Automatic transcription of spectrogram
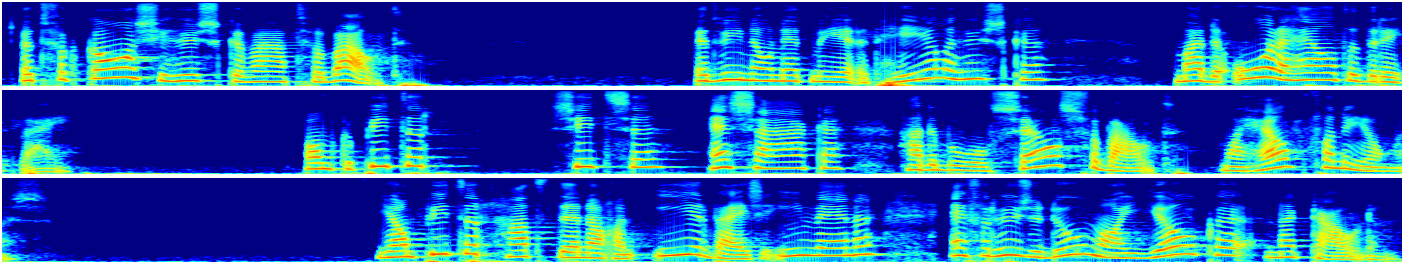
Het vakantiehuisje waard verbouwd. Het wie nou net meer het hele huisje, maar de oren helt er dik bij. Omke Pieter Sietse en Zaken hadden de boel zelfs verbouwd, met help van de jongens. Jan-Pieter had er nog een ier bij ze inwennen en verhuizen doel met Joke naar Koudem.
